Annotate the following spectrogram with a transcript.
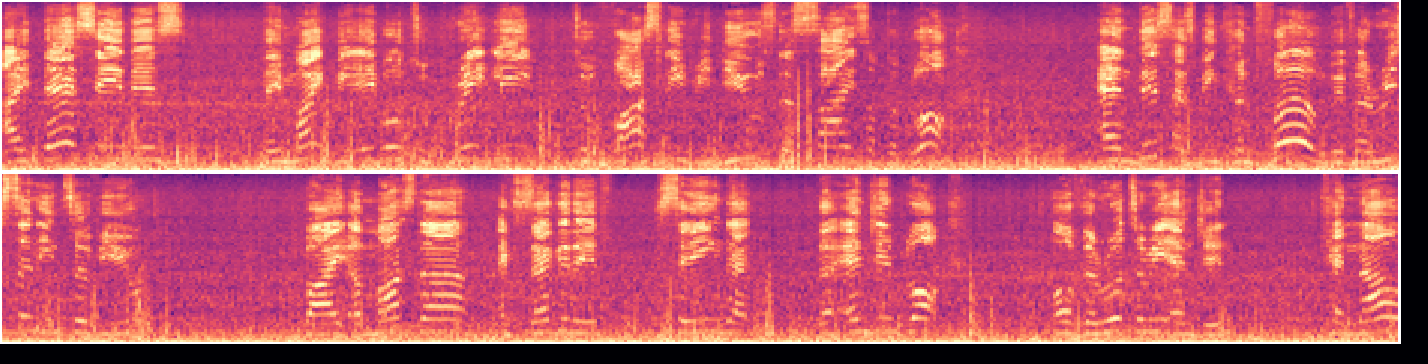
I dare say this, they might be able to greatly, to vastly reduce the size of the block. And this has been confirmed with a recent interview by a Mazda executive saying that the engine block of the rotary engine can now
